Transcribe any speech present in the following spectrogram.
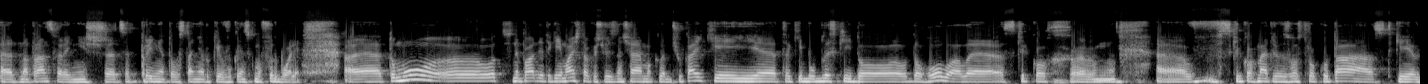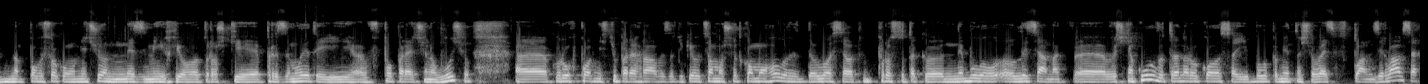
е, на трансфери, ніж це прийнято останні роки в українському футболі. Е, тому е, от непоганий такий матч. Також відзначаємо Климчука, який такий був близький до, до голу, але з кількох ем, з кількох метрів з гострого кута з таки по високому м'ячу не зміг його трошки приземлити і в поперечину влучив. Рух повністю переграв завдяки цьому швидкому голу. Вдалося от просто так е, не було лиця на е, вишняку в тренеру колеса, і було помітно, що весь план зірвався.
